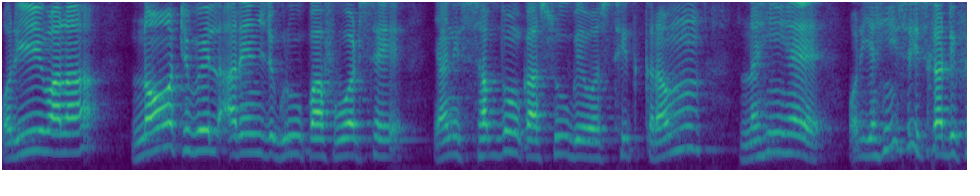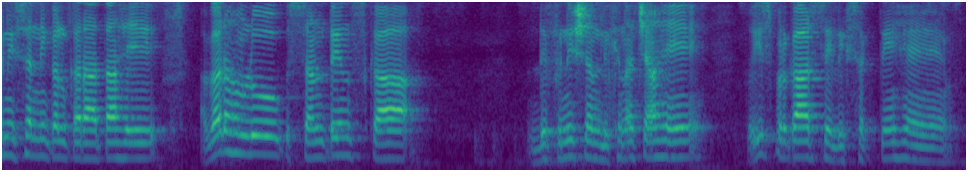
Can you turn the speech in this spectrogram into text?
और ये वाला not well arranged group of words है। यानी शब्दों का सुव्यवस्थित क्रम नहीं है और यहीं से इसका डिफिनीशन निकल कर आता है। अगर हम लोग सेंटेंस का डिफिनीशन लिखना चाहें तो इस प्रकार से लिख सकते हैं।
